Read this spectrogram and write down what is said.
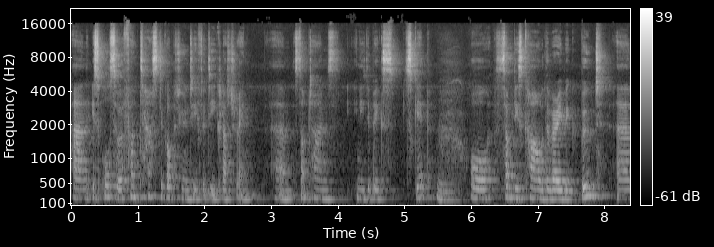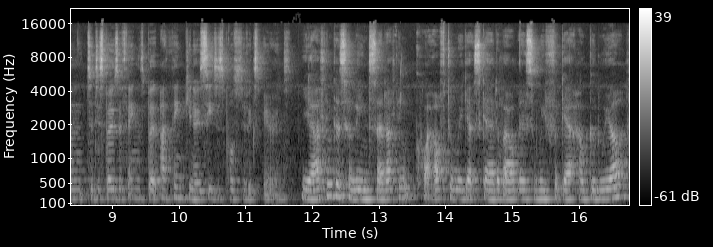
And it's also a fantastic opportunity for decluttering. Um, sometimes you need a big skip mm. or somebody's car with a very big boot um, to dispose of things. But I think, you know, see it as a positive experience. Yeah, I think as Helene said, I think quite often we get scared about this and we forget how good we are.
